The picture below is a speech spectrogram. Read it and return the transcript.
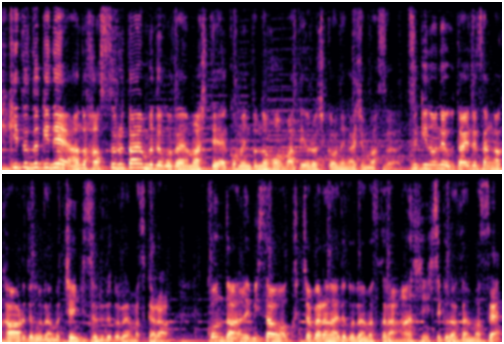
引き続きね、あのハッスルタイムでございまして、コメントの方またよろしくお願いします。次のね、歌い手さんが変わるでございます。チェンジするでございますから、今度はね、ミサオはくっちゃべらないでございますから、安心してくださいませ。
